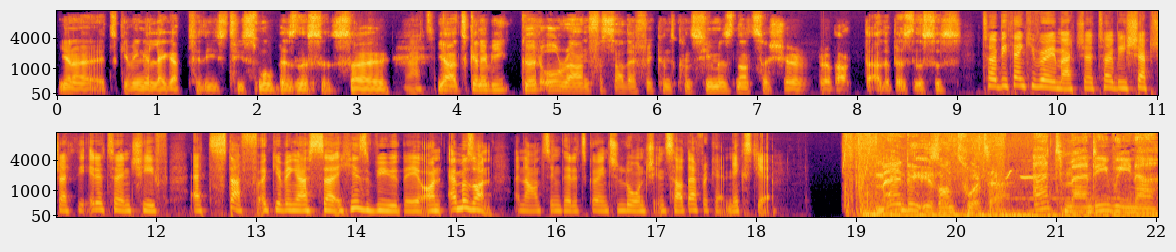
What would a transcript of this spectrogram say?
you know it's giving a leg up to these two small businesses. So Right. yeah, it's going to be good all round for South African consumers. Not so sure about the other businesses. Toby, thank you very much. Uh, Toby Shapshak, the editor in chief at Stuff, uh, giving us uh, his view there on Amazon, announcing that it's going to launch in South Africa next year. Mandy is on Twitter. At Mandy Wiener.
